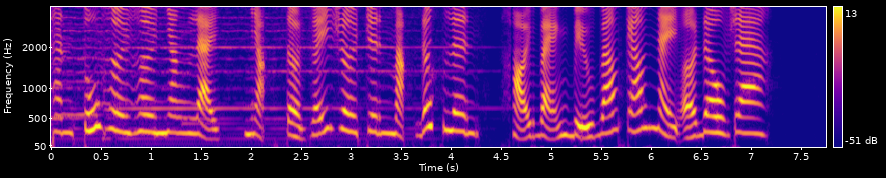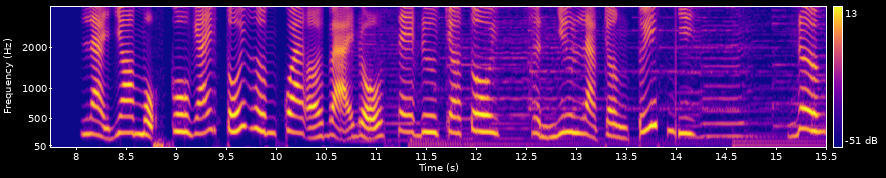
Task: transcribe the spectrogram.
thanh tú hơi hơi nhăn lại, Nhặt tờ giấy rơi trên mặt đất lên, Hỏi bản biểu báo cáo này ở đâu ra? Là do một cô gái tối hôm qua ở bãi đổ xe đưa cho tôi, Hình như là Trần Tuyết Nhi. Nương.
